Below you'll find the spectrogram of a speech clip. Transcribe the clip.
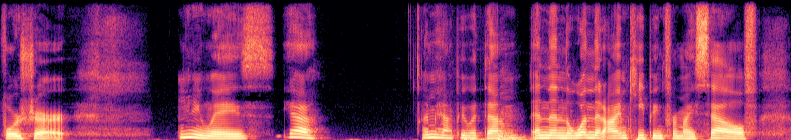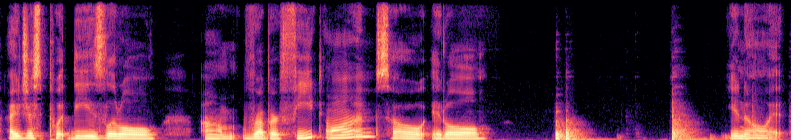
for sure. Anyways, yeah, I'm happy with them. And then the one that I'm keeping for myself, I just put these little um, rubber feet on. So it'll, you know, it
